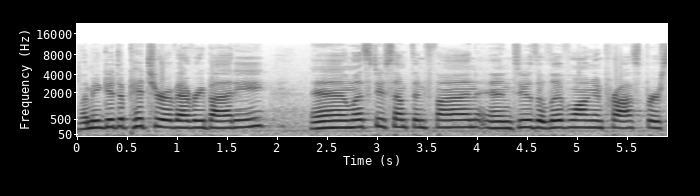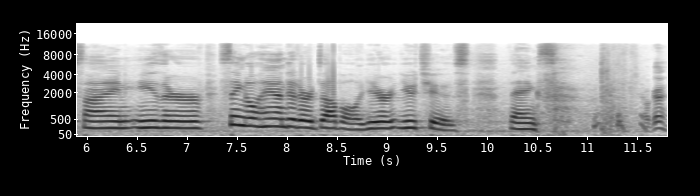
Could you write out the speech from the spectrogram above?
let me get a picture of everybody and let's do something fun and do the live long and prosper sign either single-handed or double. you you choose. Thanks. okay.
